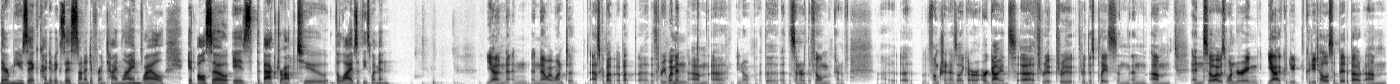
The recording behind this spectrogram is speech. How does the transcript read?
their music kind of exists on a different timeline while it also is the backdrop to the lives of these women. Yeah, and and, and now I want to ask about about uh, the three women. Um, uh, you know, at the at the center of the film, kind of uh, uh function as like our, our guides uh, through through through this place, and and um and so I was wondering, yeah, could you could you tell us a bit about um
